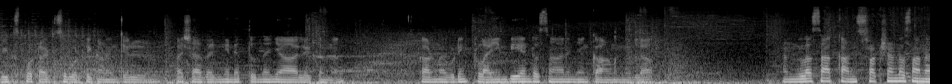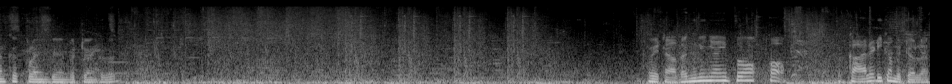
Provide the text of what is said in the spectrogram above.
വീക്ക് സ്പോട്ട് അടിച്ച് പൊട്ടിക്കണമെങ്കിൽ. പക്ഷെ അതെങ്ങനെ എത്തുന്ന ഞാൻ ആലോചിക്കുന്നത് കാരണം എവിടെയും ക്ലൈംബ് ചെയ്യേണ്ട സാധനം ഞാൻ കാണുന്നില്ല. അൺലെസ് ആ കൺസ്ട്രക്ഷന്റെ സാധനം എനിക്ക് ക്ലൈംബ് ചെയ്യാൻ പറ്റുമെങ്കിൽ. വെയിറ്റ് അതെങ്ങനെ ഞാൻ ഇപ്പോൾ ഓ കാലടിക്കാൻ പറ്റുമല്ലോ?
